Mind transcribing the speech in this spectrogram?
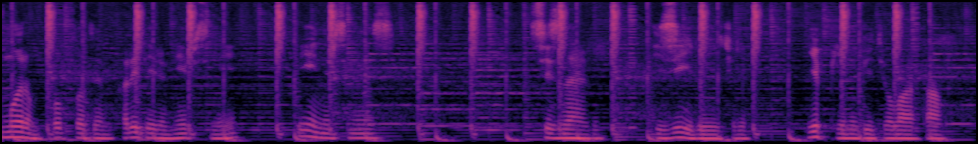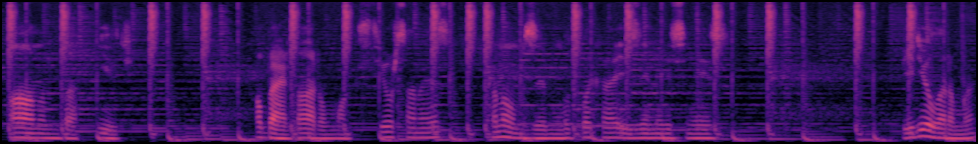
Umarım topladığım karelerin hepsini beğenirsiniz. Sizler de dizi ile ilgili yepyeni videolardan anında ilk haberdar olmak istiyorsanız kanalımızı mutlaka izlemelisiniz. Videolarımı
